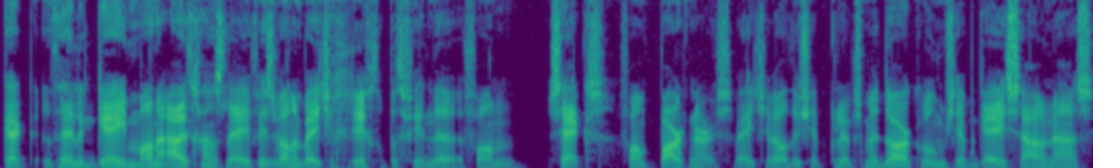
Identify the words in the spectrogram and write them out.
kijk, het hele gay mannen uitgaansleven is wel een beetje gericht op het vinden van seks, van partners, weet je wel. Dus je hebt clubs met darkrooms, je hebt gay sauna's.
